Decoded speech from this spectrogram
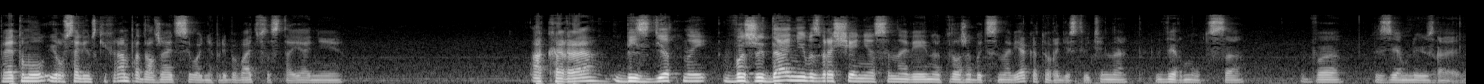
Поэтому Иерусалимский храм продолжает сегодня пребывать в состоянии Акара бездетной в ожидании возвращения сыновей, но это должны быть сыновья, которые действительно вернутся в землю Израиля.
